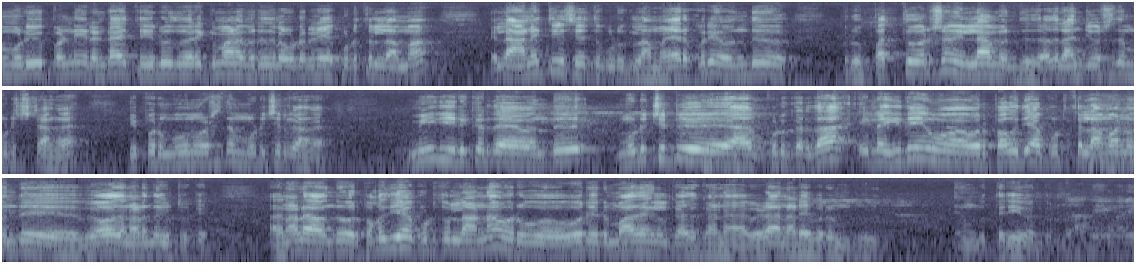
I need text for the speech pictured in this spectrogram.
முடிவு பண்ணி ரெண்டாயிரத்தி இருபது வரைக்குமான விருதுகளை உடனடியாக கொடுத்துடலாமா? இல்லை அனைத்தையும் சேர்த்து கொடுக்கலாமா? ஏறக்குறைய வந்து ஒரு பத்து வருஷம் இல்லாமல் இருந்தது. அதில் அஞ்சு வருஷத்தை முடிச்சிட்டாங்க. இப்போ ஒரு மூணு வருஷத்தை முடிச்சிருக்காங்க. மீதி இருக்கிறத வந்து முடிச்சுட்டு கொடுக்கறதா? இல்லை இதையும் ஒரு பகுதியாக கொடுத்துடலாமான்னு வந்து விவாதம் நடந்துக்கிட்டு இருக்கு. அதனால் வந்து ஒரு பகுதியாக கொடுத்துடலான்னா ஒரு ஓரிரு மாதங்களுக்கு அதுக்கான விழா நடைபெறும் எனக்கு தெரிய வந்துள்ளது. அதே மாதிரி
